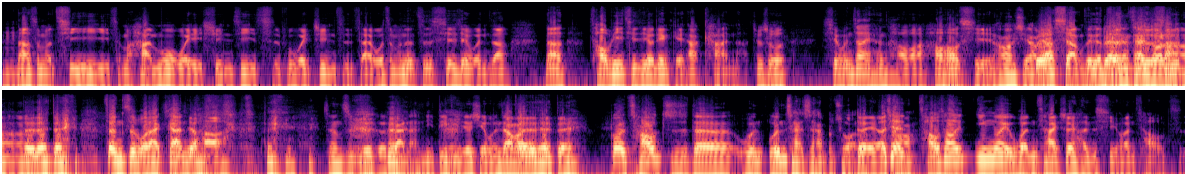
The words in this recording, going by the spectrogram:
嗯、那什么其以什么汉末为勋绩，慈父为君子哉？我怎么能只写写文章？那曹丕其实有点给他看呐、啊，就说。写文章也很好啊，好好写，好好写，不要想这个政治太多了。对对对，政治我来干就好。对，政治哥哥干了，你弟弟就写文章嘛。对 对对。不过曹植的文文采是还不错的，对，而且曹操因为文采，所以很喜欢曹植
